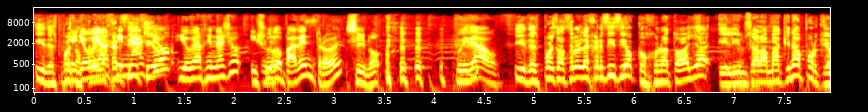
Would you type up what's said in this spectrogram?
y después Que de yo voy hacer al el ejercicio. gimnasio, yo voy al gimnasio y sudo No. para adentro, ¿eh? Sí, ¿no? Cuidado. y después de hacer el ejercicio, coge una toalla y limpia la máquina porque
